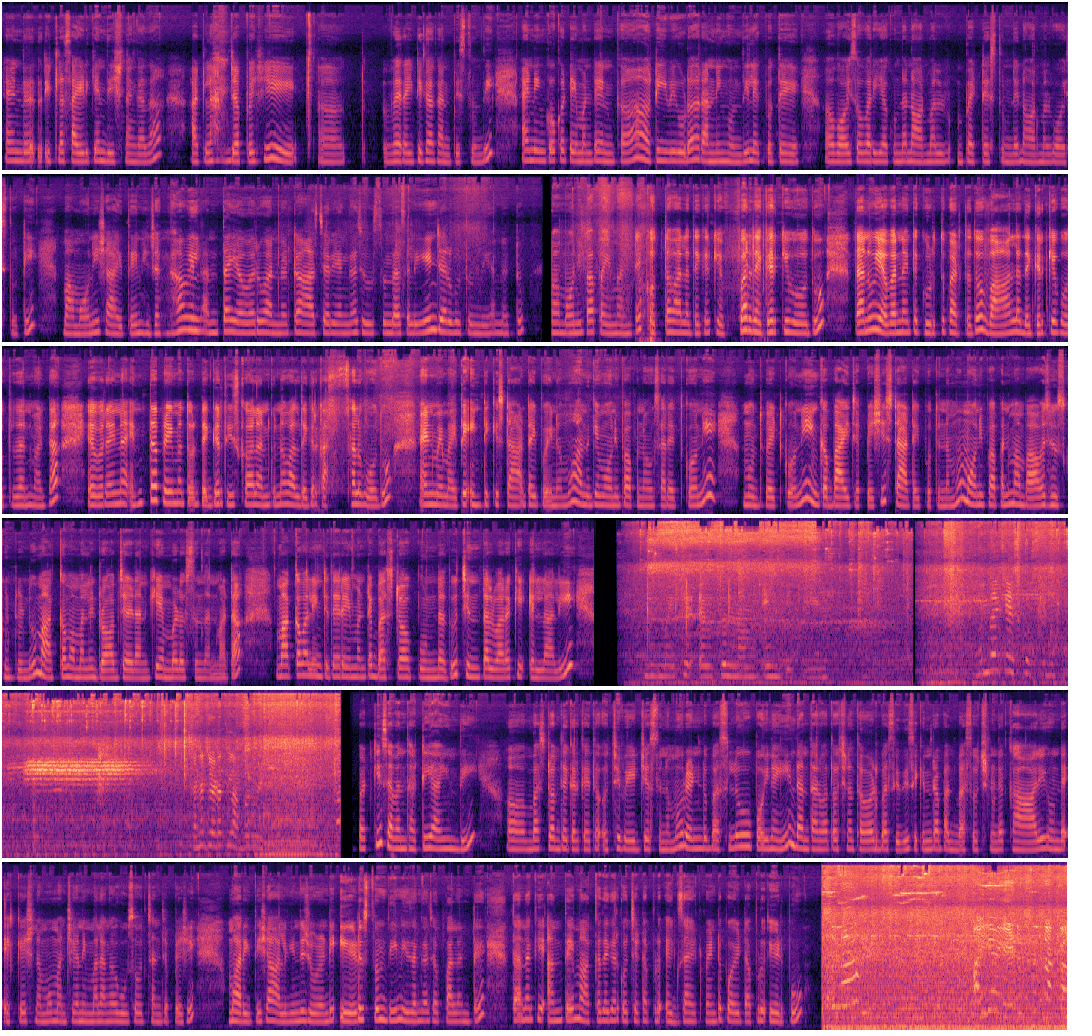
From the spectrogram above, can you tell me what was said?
అండ్ ఇట్లా సైడ్కేం తీసినాం కదా అట్లా అని చెప్పేసి వెరైటీగా కనిపిస్తుంది. అండ్ ఇంకొకటి ఏమంటే ఇంకా టీవీ కూడా రన్నింగ్ ఉంది. లేకపోతే వాయిస్ ఓవర్ ఇవ్వకుండా నార్మల్ పెట్టేస్తుండే నార్మల్ వాయిస్ తోటి. మా మోనిష అయితే నిజంగా వీళ్ళంతా ఎవరు అన్నట్టు ఆశ్చర్యంగా చూస్తుంది. అసలు ఏం జరుగుతుంది అన్నట్టు. మా మోనిపాప ఏమంటే కొత్త వాళ్ళ దగ్గరికి ఎవరి దగ్గరికి పోదు. తను ఎవరినైతే గుర్తుపడుతుందో వాళ్ళ దగ్గరికే పోతుంది అనమాట ఎవరైనా ఎంత ప్రేమతో దగ్గర తీసుకోవాలనుకున్నా వాళ్ళ దగ్గరకు అస్సలు పోదు. అండ్ మేమైతే ఇంటికి స్టార్ట్ అయిపోయినాము. అందుకే మోనిపాపను ఒకసారి ఎత్తుకొని ముద్దు పెట్టుకొని ఇంకా బాయ్ చెప్పేసి స్టార్ట్ అయిపోతున్నాము. మోనిపాపని మా బావ చూసుకుంటుండు. మా అక్క మమ్మల్ని డ్రాప్ చేయడానికి ఎంబడొస్తుందనమాట మా అక్క వాళ్ళ ఇంటి దగ్గర ఏమంటే బస్ స్టాప్ ఉండదు. చింతల వరకు వెళ్ళాలి. మేమైతే వెళ్తున్నాం ఇంటికి. ముందర వేసుకోవచ్చు కన్న జడకు లబ్బర్ పెట్టి. ఇప్పటికి సెవెన్ థర్టీ అయింది. బస్ స్టాప్ దగ్గరికి అయితే వచ్చి వెయిట్ చేస్తున్నాము. రెండు బస్సులు పోయినాయి. దాని తర్వాత వచ్చిన థర్డ్ బస్ ఇది. సికింద్రాబాద్ బస్ వచ్చినుండే ఖాళీగా ఉండే ఎక్కేసినాము. మంచిగా నిమ్మలంగా కూర్చోవచ్చు అని చెప్పేసి మా రితిష అలిగింది చూడండి. ఏడుస్తుంది నిజంగా చెప్పాలంటే. తనకి అంతే. మా అక్క దగ్గరకు వచ్చేటప్పుడు ఎగ్జైట్మెంట్ పోయేటప్పుడు ఏడుపు. అయ్యో ఏడుపు అక్క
